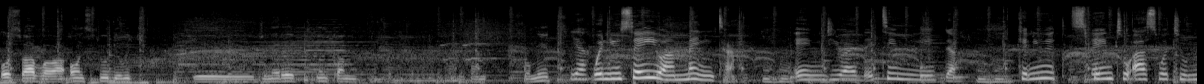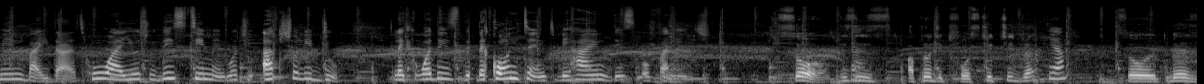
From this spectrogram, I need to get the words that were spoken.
also have our own studio which we generate income from, from it. Yeah. When you say you are a mentor mm-hmm. and you are the team leader, mm-hmm. can you explain to us what you mean by that? Who are you to this team and what you actually do? Like what is the, the content behind this orphanage? So this is a project for street children. Yeah. So it is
